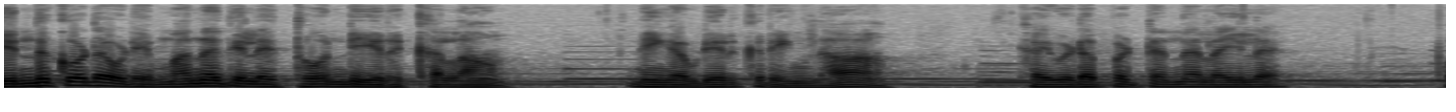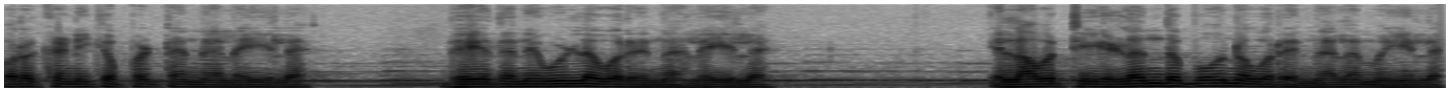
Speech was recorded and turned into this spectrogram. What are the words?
என்று கூட அவருடைய மனதில் தோண்டி இருக்கலாம் நீங்கள் அப்படி இருக்கிறீங்களா? கைவிடப்பட்ட நிலையில் புறக்கணிக்கப்பட்ட நிலையில் வேதனை உள்ள ஒரு நிலையில் எல்லாவற்றையும் இழந்து போன ஒரு நிலைமையில்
